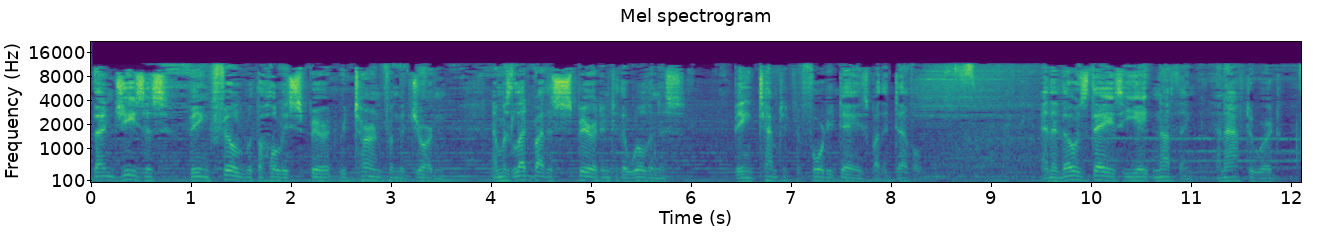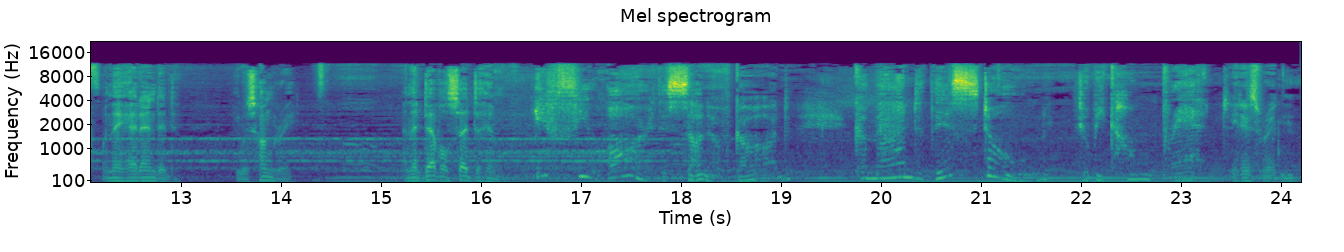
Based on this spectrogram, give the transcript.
Then Jesus, being filled with the Holy Spirit, returned from the Jordan, and was led by the Spirit into the wilderness, being tempted for forty days by the devil. And in those days he ate nothing, and afterward, when they had ended, he was hungry. And the devil said to him, If you are the Son of God, command this stone to become bread. It is written,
